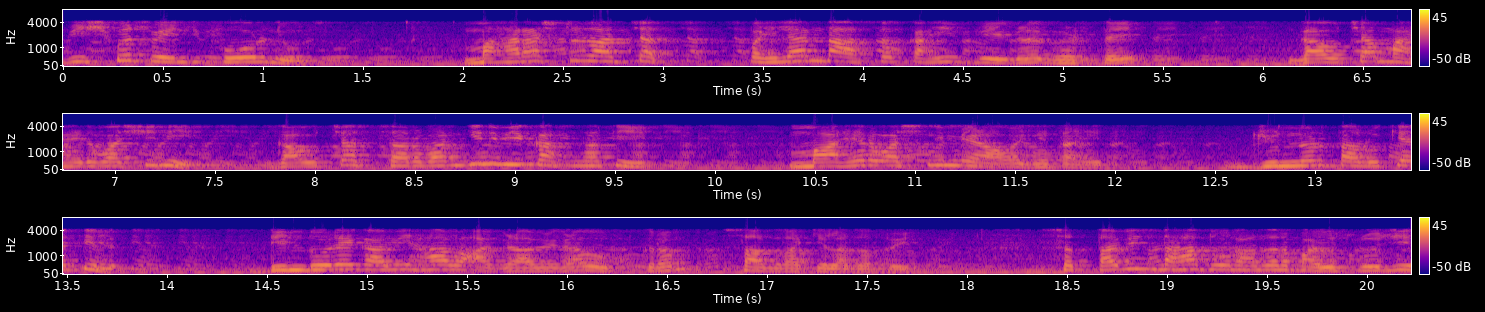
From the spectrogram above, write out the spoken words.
विश्व ट्वेंटी फोर न्यूज. महाराष्ट्र राज्यात पहिल्यांदा असं काही वेगळं घडतंय. गावच्या माहेरवाशिनी गावच्या सर्वांगीण विकासासाठी माहेरवाशिनी मेळावा घेत आहेत. जुन्नर तालुक्यातील दिंडोरे गावी हा आगळा वेगळा उपक्रम साजरा केला जातोय. सत्तावीस दहा दोन हजार बावीस रोजी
